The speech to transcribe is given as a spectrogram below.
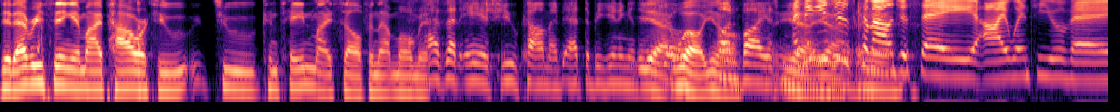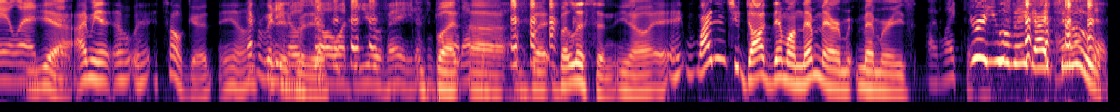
did everything in my power to to contain myself in that moment. has that ASU comment at the beginning of the Yeah, show. well, you know, unbiased. yeah, I think you yeah, should just come yeah. out and just say, I went to U of A. Let's yeah, I mean, uh, it's all good. You know, Everybody it is knows what it is. Saul went to U of A. He doesn't But shut up uh, but but listen, you know, eh, why didn't you dog them on their mer- memories? I like that. You're a U of A guy I like too.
